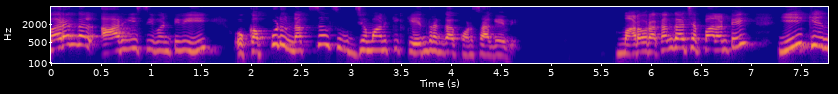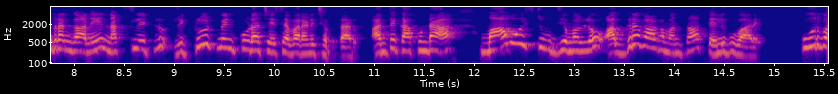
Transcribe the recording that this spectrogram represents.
Warangal REC వంటివి ఒకప్పుడు నక్సల్స్ ఉద్యమానికి కేంద్రంగా కొనసాగేవి. మరో రకంగా చెప్పాలంటే ఈ కేంద్రంగానే నక్సలెట్లు రిక్రూట్మెంట్ కూడా చేసేవారని చెబుతారు. అంతేకాకుండా మావోయిస్టు ఉద్యమంలో అగ్రభాగం అంతా తెలుగువారే. పూర్వ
